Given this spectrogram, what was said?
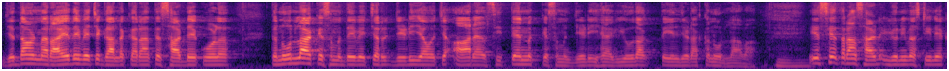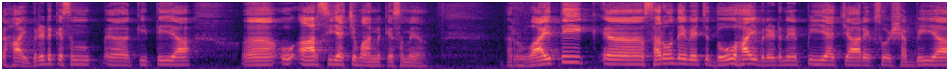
ਜਿੱਦਾਂ ਹੁਣ ਮੈਂ ਰਾਏ ਦੇ ਵਿੱਚ ਗੱਲ ਕਰਾਂ ਤੇ ਸਾਡੇ ਕੋਲ ਕਨੋਲਾ ਕਿਸਮ ਦੇ ਵਿੱਚ ਜਿਹੜੀ ਆ ਉਹ ਚ ਆਰਐਲਸੀ ਤਿੰਨ ਕਿਸਮ ਜਿਹੜੀ ਹੈਗੀ ਉਹਦਾ ਤੇਲ ਜਿਹੜਾ ਕਨੋਲਾ ਵਾ। ਇਸੇ ਤਰ੍ਹਾਂ ਸਾਡੇ ਯੂਨੀਵਰਸਿਟੀ ਨੇ ਇੱਕ ਹਾਈਬ੍ਰਿਡ ਕਿਸਮ ਕੀਤੀ ਆ ਉਹ ਆਰਸੀਐਚ1 ਕਿਸਮ ਆ। ਰਵਾਇਤੀ ਸਰੋਂ ਦੇ ਵਿੱਚ ਦੋ ਹਾਈਬ੍ਰਿਡ ਨੇ PHR 126 ਆ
